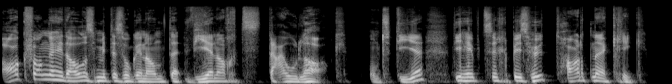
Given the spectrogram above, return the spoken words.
Angefangen hat alles mit der sogenannten Weihnachtstaulage. Und die, die hebt sich bis heute hartnäckig.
